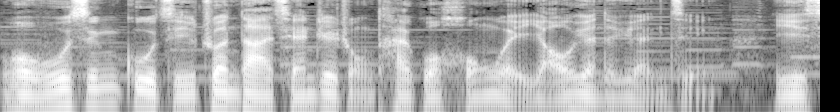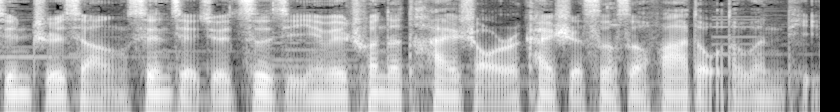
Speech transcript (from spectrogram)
我无心顾及赚大钱这种太过宏伟遥远的愿景，一心只想先解决自己因为穿的太少而开始瑟瑟发抖的问题。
